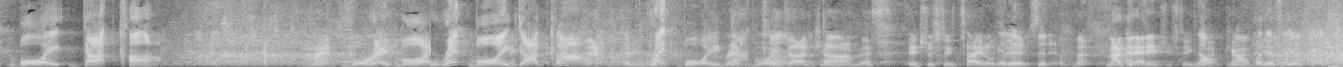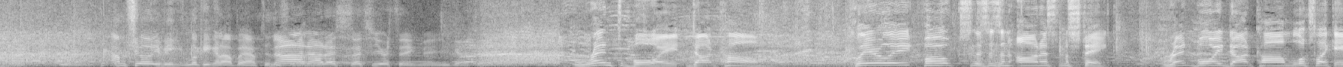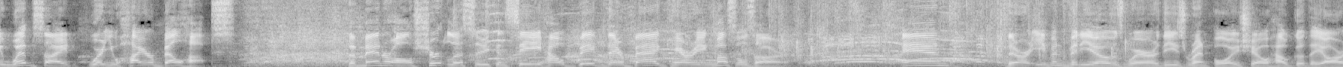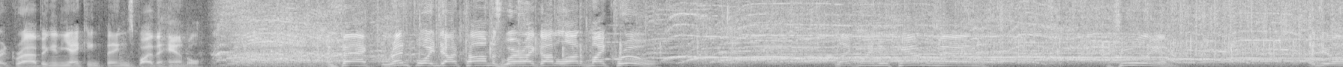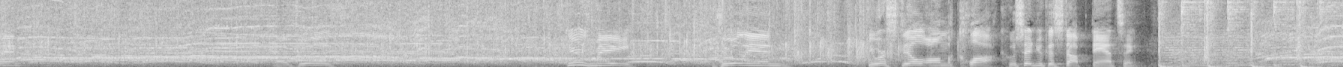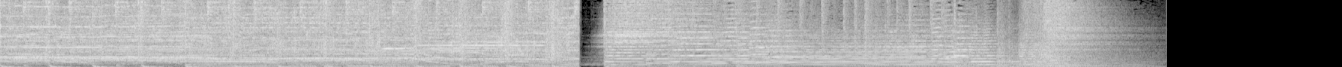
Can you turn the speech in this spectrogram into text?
rentboy.com. Rentboy. Rentboy. Rentboy.com. At rentboy.com. Rentboy.com. That's interesting title. It Jay. is, it is. Not, not that interesting. No, but no, kind but you if know. you, I'm sure you'll be looking it up after the No, show. no, that's that's your thing, man. You got that. rentboy.com. Clearly, folks, this is an honest mistake. Rentboy.com looks like a website where you hire bellhops. The men are all shirtless so you can see how big their bag carrying muscles are. And there are even videos where these rent boys show how good they are at grabbing and yanking things by the handle. In fact, rentboy.com is where I got a lot of my crew. Like my new cameraman, Julian. Hey, Julian. Now, Jules. Excuse me. Julian, you are still on the clock. Who said you could stop dancing?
